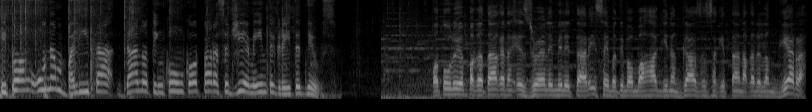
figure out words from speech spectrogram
Ito ang unang balita, Dano Tingkungko para sa GMA Integrated News. Patuloy ang pag-atake ng Israeli military sa iba't ibang bahagi ng Gaza sa gitna ng kanilang gyera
